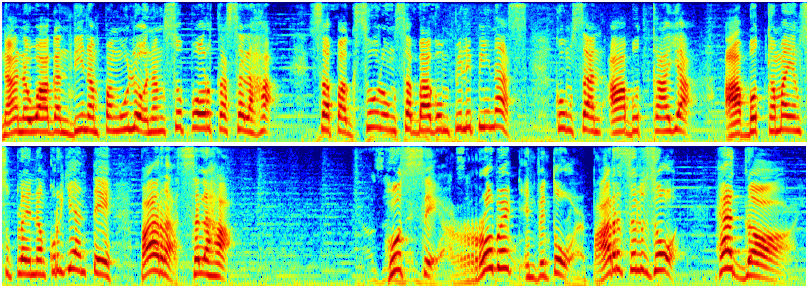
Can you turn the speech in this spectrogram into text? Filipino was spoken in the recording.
Nanawagan din ang Pangulo ng suporta sa lahat sa pagsulong sa bagong Pilipinas kung saan abot kaya, abot kamay ang supply ng kuryente para sa lahat. Jose Robert Inventor para sa Luzon. Headline!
